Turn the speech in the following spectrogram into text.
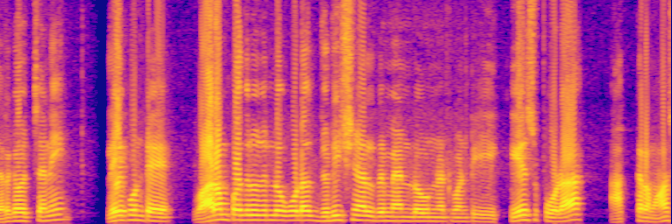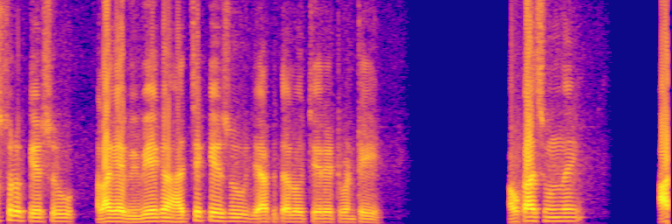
జరగవచ్చని లేకుంటే వారం పది రోజుల్లో కూడా జుడిషియల్ రిమాండ్లో ఉన్నటువంటి ఈ కేసు కూడా అక్రమాస్తుల కేసు అలాగే వివేక హత్య కేసు జాబితాలో చేరేటువంటి అవకాశం ఉంది. ఆ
